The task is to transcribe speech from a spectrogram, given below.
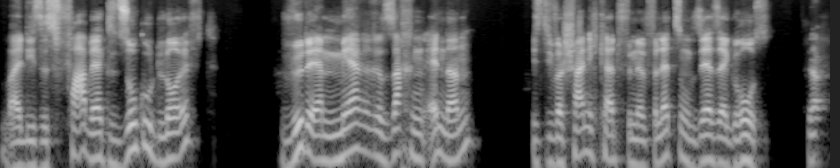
Weil dieses Fahrwerk so gut läuft, würde er mehrere Sachen ändern, ist die Wahrscheinlichkeit für eine Verletzung sehr, sehr groß. Ja.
